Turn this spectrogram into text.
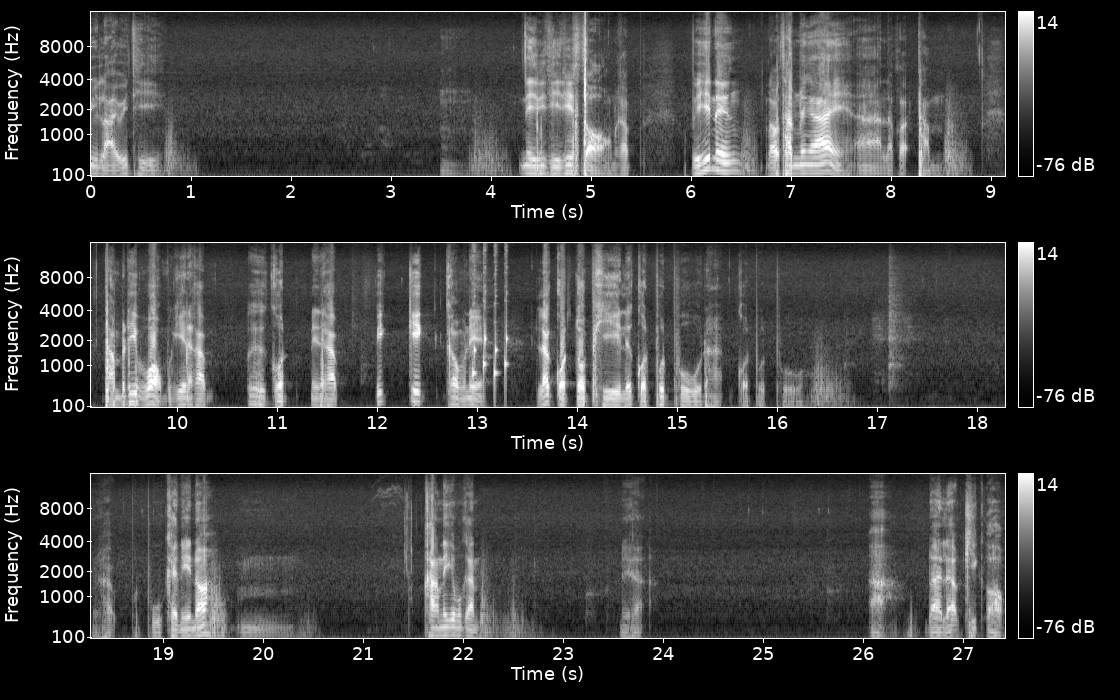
มีหลายวิธีนี่วิธีที่สองนะครับ วิธีที่หนึ่งเราทำยังไง อ่า แล้วก็ทำทำไปที่ผมบอกเมื่อกี้นะครับ ก็คือกดนี่นะครับปิ๊กกิ๊กเข้ามานี่แล้วกดตัว P หรือกดพุทพูนะฮะกดพุทพูนะครับพุทพูแค่นี้เนาะอืมครั้งนี้ก็เหมือนกันนี่ฮะอ่าได้แล้วคลิกออก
